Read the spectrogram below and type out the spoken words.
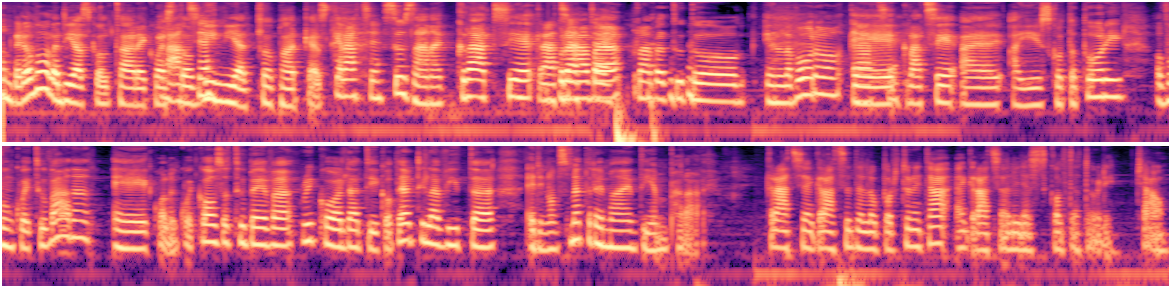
Non vedo l'ora di ascoltare questo Grazie. vignetto podcast. Grazie. Susanna, grazie, Grazie a brava, te. brava tutto il lavoro Grazie. e grazie ai- agli ascoltatori ovunque tu vada e qualunque cosa tu beva, ricorda di goderti la vita e di non smettere mai di imparare. Grazie, grazie dell'opportunità e grazie agli ascoltatori. Ciao.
